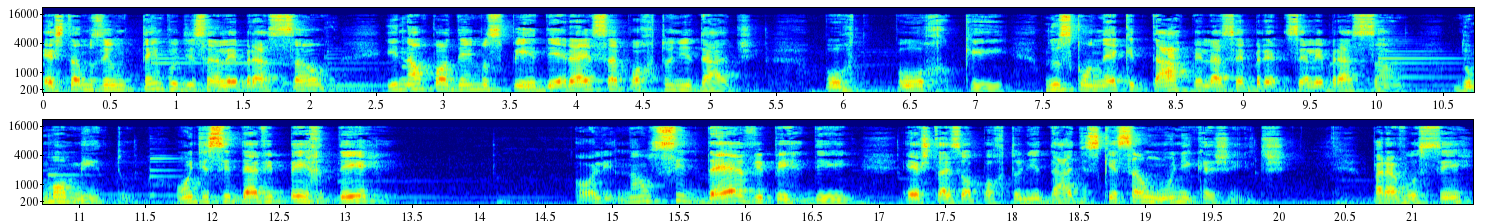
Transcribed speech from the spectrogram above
Estamos em um tempo de celebração e não podemos perder essa oportunidade, por, porque nos conectar pela celebração do momento, onde se deve perder. Olhe, não se deve perder estas oportunidades que são únicas, gente. Para você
